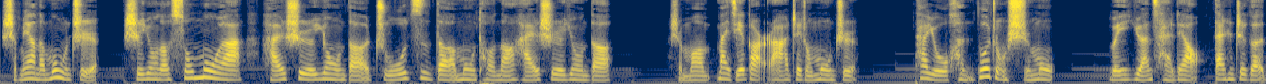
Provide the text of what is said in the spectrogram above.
什么样的木质，是用的松木啊，还是用的竹子的木头呢？还是用的什么麦秸秆儿啊这种木质？它有很多种实木。为原材料，但是这个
